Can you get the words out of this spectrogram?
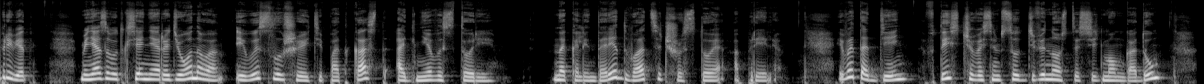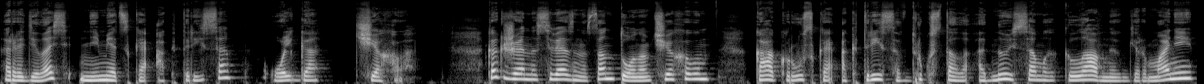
привет! Меня зовут Ксения Родионова, и вы слушаете подкаст «О дне в истории». На календаре 26 апреля. И в этот день, в 1897 году, родилась немецкая актриса Ольга Чехова. Как же она связана с Антоном Чеховым? Как русская актриса вдруг стала одной из самых главных в Германии?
